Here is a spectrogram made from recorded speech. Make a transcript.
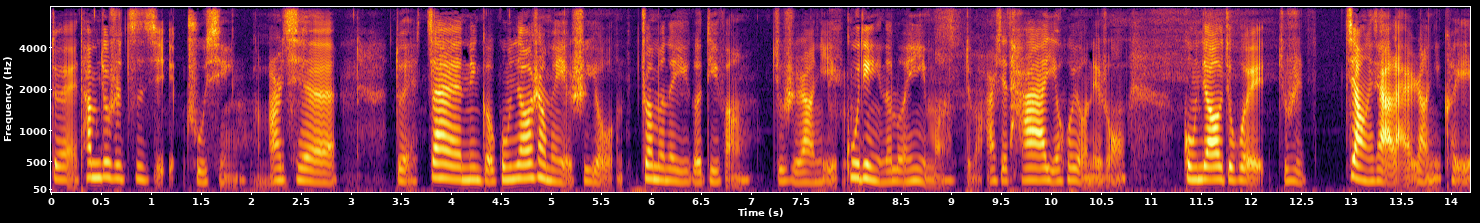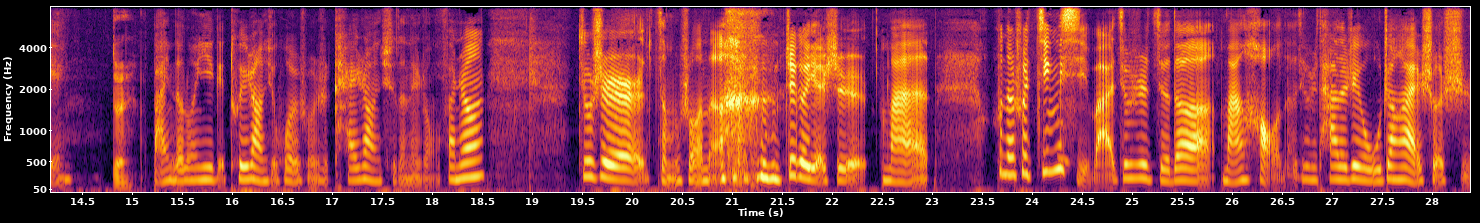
对他们就是自己出行，而且。对，在那个公交上面也是有专门的一个地方，就是让你固定你的轮椅嘛，对吧？而且它也会有那种公交就会就是降下来，让你可以对把你的轮椅给推上去，或者说是开上去的那种。反正就是怎么说呢，这个也是蛮不能说惊喜吧，就是觉得蛮好的，就是它的这个无障碍设施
